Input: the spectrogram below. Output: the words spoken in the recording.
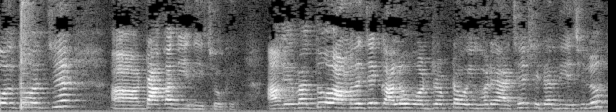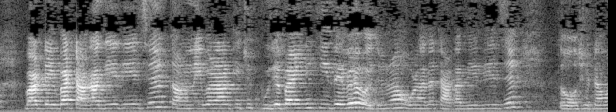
বলতে হচ্ছে টাকা দিয়ে দিয়েছে ওকে। আগেরবার তো আমাদের যে কালো ওয়ার্ড্রপটা ওই ঘরে আছে, সেটা দিয়েছিল বাট এবার টাকা দিয়ে দিয়েছে, কারণ এবার আর কিছু খুঁজে পাইনি কি দেবে, ওই জন্য ওর হাতে টাকা দিয়ে দিয়েছে, তো সেটা ও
